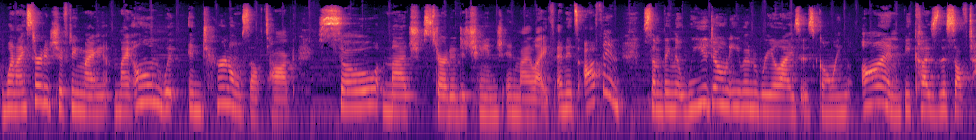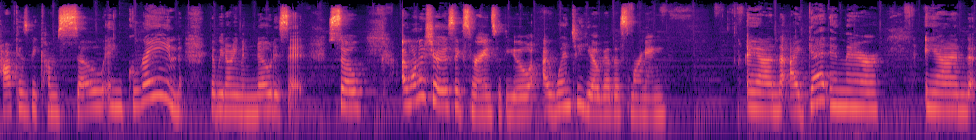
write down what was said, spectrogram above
When I started shifting my my own with internal self-talk, so much started to change in my life. And it's often something that we don't even realize is going on because the self-talk has become so ingrained that we don't even notice it. So, I want to share this experience with you. I went to yoga this morning and I get in there and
